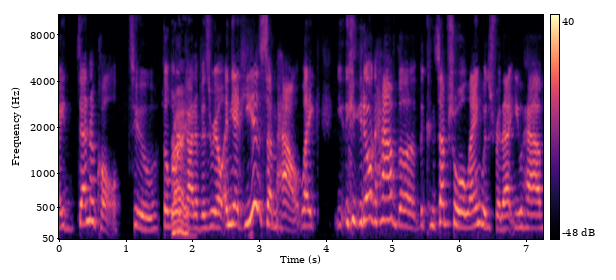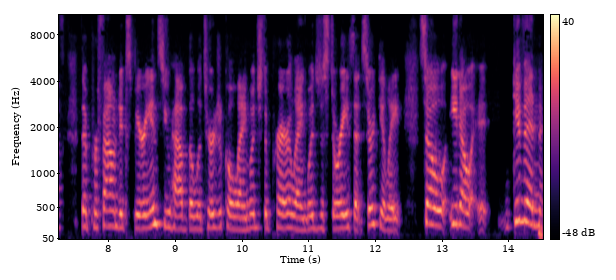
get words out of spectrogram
identical to the Lord Right. God of Israel, and yet he is somehow like you, you don't have the the conceptual language for that. You have the profound experience, you have the liturgical language, the prayer language, the stories that circulate. So you know. It, given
